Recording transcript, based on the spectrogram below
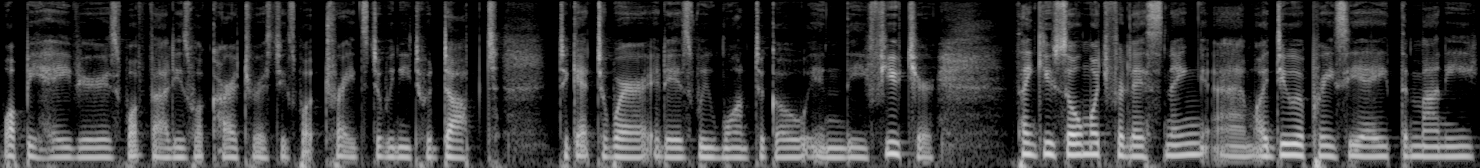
what behaviors, what values, what characteristics, what traits do we need to adopt to get to where it is we want to go in the future. Thank you so much for listening. Um, I do appreciate the many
